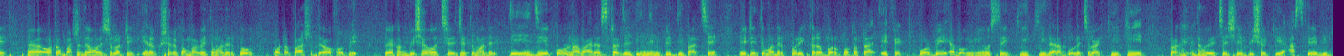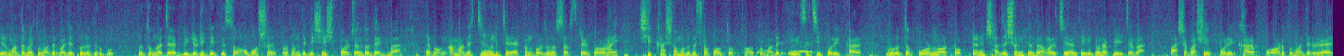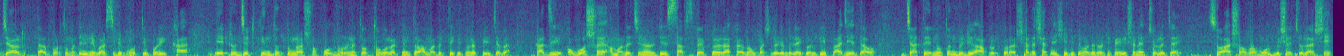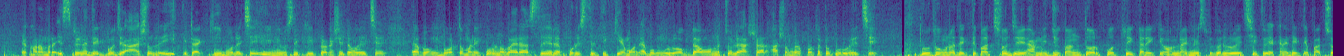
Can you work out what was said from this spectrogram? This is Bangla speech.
অটো পাস দেওয়া হয়েছিল, ঠিক এরকম সেরকমভাবে তোমাদেরকেও অটো পাস দেওয়া হবে। তো এখন বিষয় হচ্ছে যে তোমাদের এই যে করোনা ভাইরাসটা যে দিন দিন বৃদ্ধি পাচ্ছে, এটি তোমাদের পরীক্ষার উপর কতটা এফেক্ট পড়বে এবং নিউজে কি কি তারা বলেছে বা কি কি প্রকাশিত হয়েছে সেই বিষয়টি আজকের এই ভিডিওর মাধ্যমে তোমাদের মাঝে তুলে ধরবো। তো তোমরা যারা ভিডিওটি দেখতেছো, অবশ্যই প্রথম থেকে শেষ পর্যন্ত দেখবা এবং আমাদের চ্যানেলটি যারা এখন পর্যন্ত সাবস্ক্রাইব করো নাই, শিক্ষা সম্পর্কিত সকল তথ্য তোমাদের এইচএসসি পরীক্ষার গুরুত্বপূর্ণ টপ টেন সাজেশন কিন্তু আমাদের চ্যানেল থেকে তোমরা পেয়ে যাবা। পাশাপাশি পরীক্ষার পর তোমাদের রেজাল্ট তারপর তোমাদের ইউনিভার্সিটি ভর্তি পরীক্ষা এ টু জেড কিন্তু তোমরা সকল ধরনের তথ্যগুলো কিন্তু আমাদের থেকে তোমরা পেয়ে যাবা। কাজে অবশ্যই আমাদের চ্যানেলটি সাবস্ক্রাইব করে রাখো এবং পাশে থাকা বেল আইকনটি বাজিয়ে দাও যাতে নতুন ভিডিও আপলোড করার সাথে সাথে সেটি তোমাদের নোটিফিকেশনে চলে যায়। সো আসো, আমরা মূল বিষয়ে চলে আসি। এখন আমরা স্ক্রিনে দেখব যে আসলেই এটা কি বলেছে, এই নিউজে কি প্রকাশিত হয়েছে এবং বর্তমানে করোনা ভাইরাসের পরিস্থিতি কেমন এবং লকডাউন চলে আসার আশঙ্কা কতটুকু রয়েছে। তো তোমরা দেখতে পাচ্ছ যে আমি যুগান্তর পত্রিকার একটি অনলাইন নিউজ পেপারে রয়েছি। তো এখানে দেখতে পাচ্ছ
